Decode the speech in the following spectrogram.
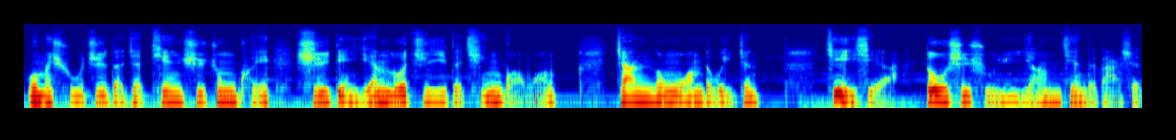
我们熟知的这天师钟馗、十殿阎罗之一的秦广王、斩龙王的魏征，这些啊都是属于阳间的大圣，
